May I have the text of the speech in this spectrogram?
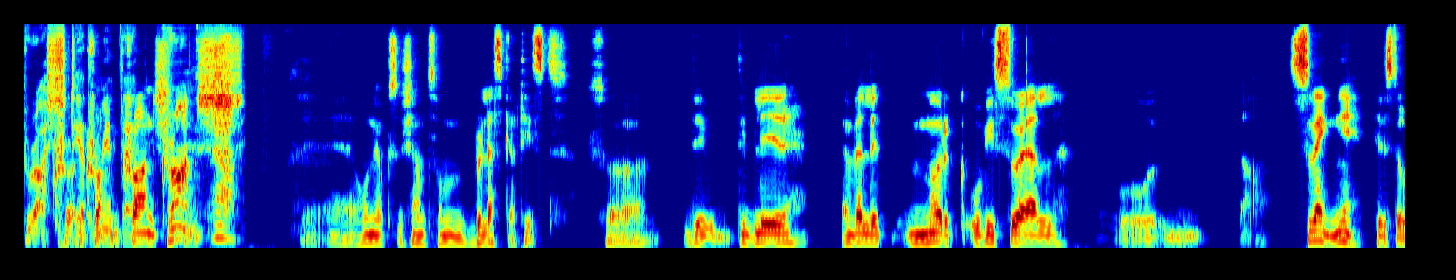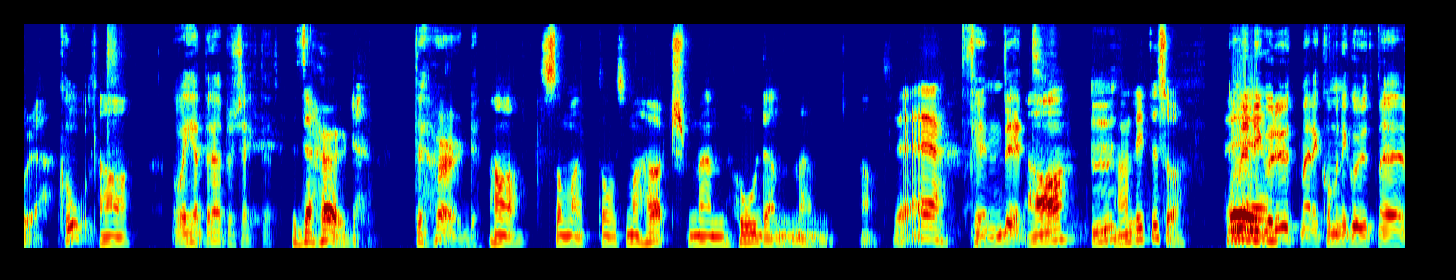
Crush Cr- heter de Cr- inte. Crunch. Crunch. Eh, hon är också känd som burleskartist. Så det, det blir en väldigt mörk och visuell och ja, svängig historia. Coolt. Ja. Och vad heter det här projektet? The Herd. The Herd. Ja, som att de som har hörts, men horden, men ja, det är... Fyndigt. Ja, Mm. ja lite så. Och när ni går ut med det, kommer ni gå ut med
